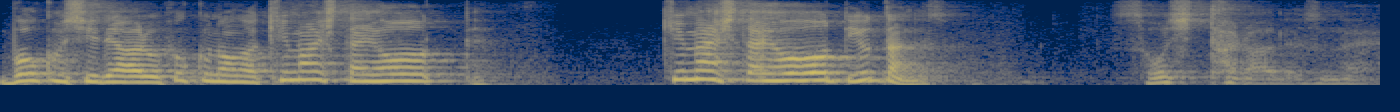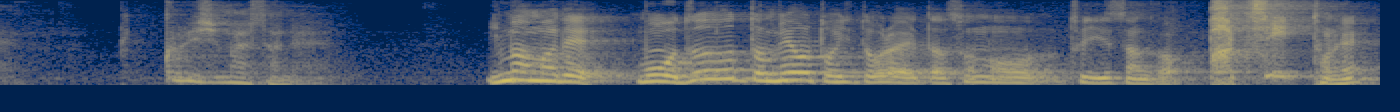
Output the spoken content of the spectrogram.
牧師である福野が来ましたよ」って「来ましたよ」って言ったんです。そしたらですねびっくりしましたね。今までもうずっと目を閉じておられたその辻さんがパチッとね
